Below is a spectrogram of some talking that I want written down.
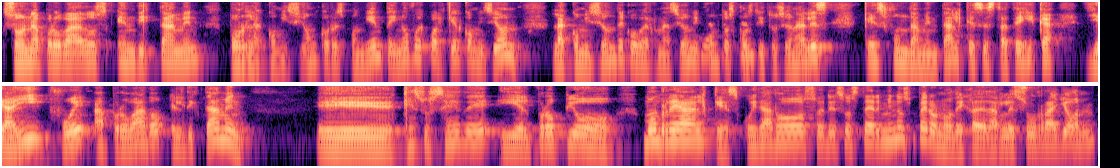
son aprobados en dictamen por la comisión correspondiente y no fue cualquier comisión, la Comisión de Gobernación y Puntos Constitucionales, que es fundamental, que es estratégica, y ahí fue aprobado el dictamen. Eh, ¿Qué sucede? Y el propio Monreal, que es cuidadoso en esos términos, pero no deja de darle su rayón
